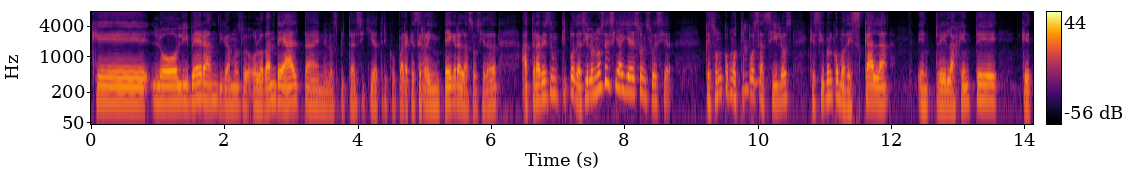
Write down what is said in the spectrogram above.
que lo liberan, digamos, o lo dan de alta en el hospital psiquiátrico para que se reintegre a la sociedad a través de un tipo de asilo. No sé si haya eso en Suecia, que son como tipos asilos que sirven como de escala entre la gente que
